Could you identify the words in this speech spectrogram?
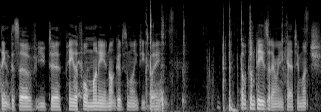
think deserve you to pay the full money and not go to something like G2A. Other companies, I don't really care too much.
